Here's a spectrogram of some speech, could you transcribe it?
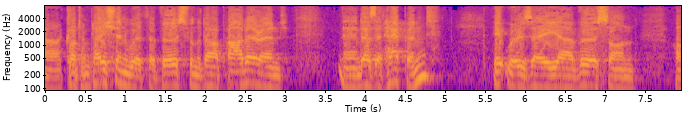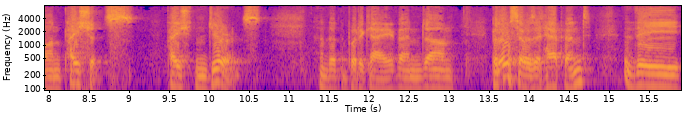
uh, contemplation with a verse from the Dhammapada, and and as it happened, it was a uh, verse on on patience, patient endurance, that the Buddha gave, and um, but also as it happened, the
